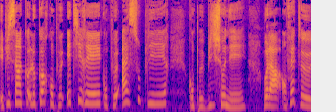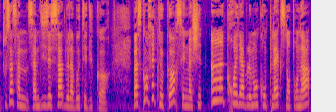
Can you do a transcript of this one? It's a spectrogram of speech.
Et puis c'est le corps qu'on peut étirer, qu'on peut assouplir, qu'on peut bichonner. Voilà, en fait, euh, tout ça, ça me disait ça de la beauté du corps. Parce qu'en fait, le corps, c'est une machine incroyablement complexe dont on a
